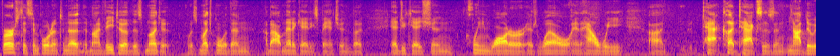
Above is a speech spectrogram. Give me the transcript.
First, it's important to note that my veto of this budget was much more than about Medicaid expansion, but education, clean water as well, and how we uh, ta- cut taxes and not do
